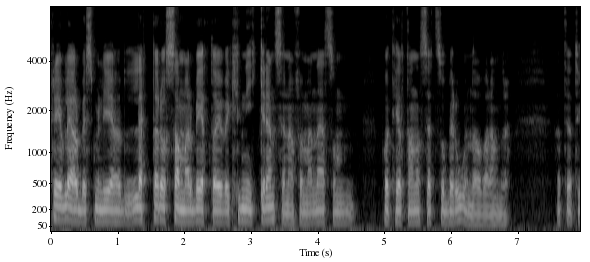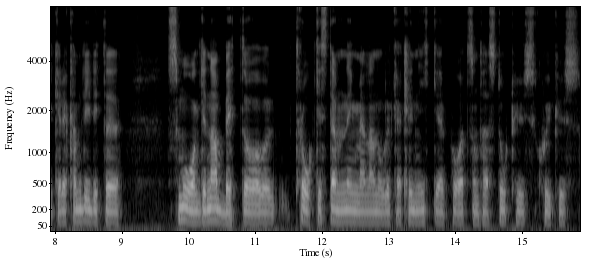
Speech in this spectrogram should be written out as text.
trevlig arbetsmiljö, lättare att samarbeta över klinikgränserna för man är som på ett helt annat sätt så beroende av varandra. Att jag tycker det kan bli lite smågnabbigt och tråkig stämning mellan olika kliniker på ett sånt här stort hus, sjukhus.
